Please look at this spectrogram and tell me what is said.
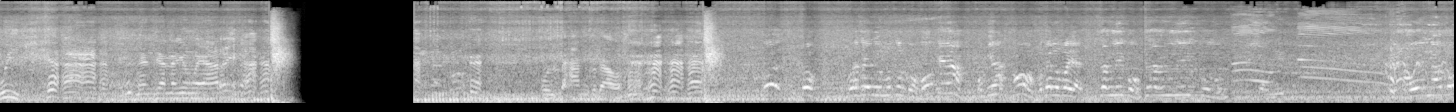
Uy, nandyan na yung mayari. Puntahan ko daw. Oh, oh, wala yung motor ko. Okay na, okay na. Oh, magkano ba yan? Isang libo. Isang libo. Isang libo. Away na ako.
